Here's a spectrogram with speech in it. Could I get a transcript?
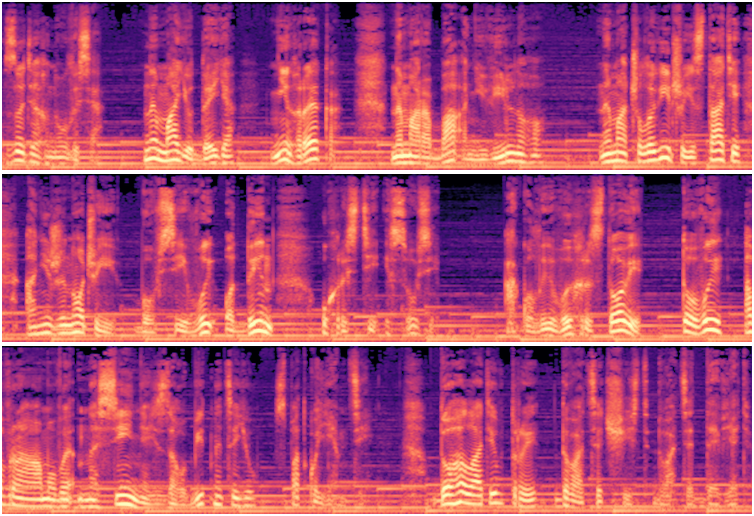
зодягнулися. Нема юдея, ні грека, нема раба ані вільного, нема чоловічої статі, ані жіночої, бо всі ви один у Христі Ісусі. А коли ви Христові, то ви Авраамове насіння й за обітницею спадкоємці. До Галатів 3, 26, 29.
